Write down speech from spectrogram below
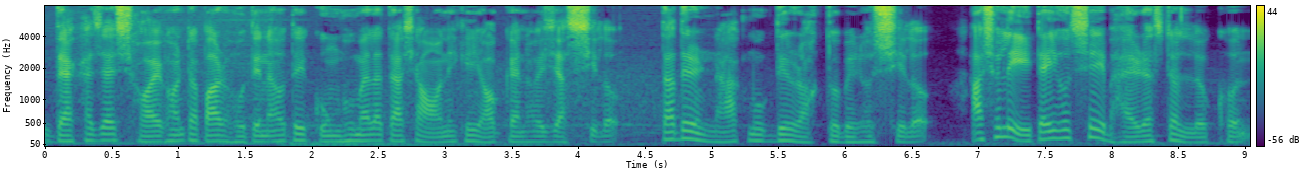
দেখা যায় ছয় ঘণ্টা পার হতে না হতে কুম্ভ মেলাতে আসা অনেকেই অজ্ঞান হয়ে যাচ্ছিল। তাদের নাক মুখ দিয়ে রক্ত বের হচ্ছিল। আসলে এটাই হচ্ছে এই ভাইরাসটার লক্ষণ।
